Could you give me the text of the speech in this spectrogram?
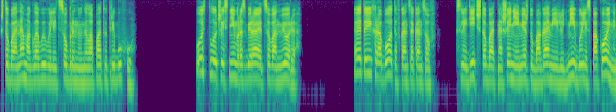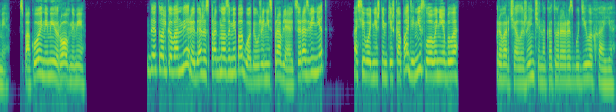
чтобы она могла вывалить собранную на лопату требуху. Пусть лучше с ним разбирается Ван Мёря. Это их работа, в конце концов. Следить, чтобы отношения между богами и людьми были спокойными, спокойными и ровными, да только Ван Мюррей даже с прогнозами погоды уже не справляются, разве нет? О сегодняшнем кишкопаде ни слова не было. Проворчала женщина, которая разбудила Хайя.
